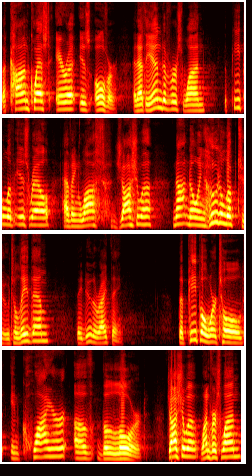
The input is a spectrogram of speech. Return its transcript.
The conquest era is over. And at the end of verse 1, the people of Israel, having lost Joshua, not knowing who to look to to lead them, they do the right thing. The people were told, Inquire of the Lord. Joshua 1 verse 1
